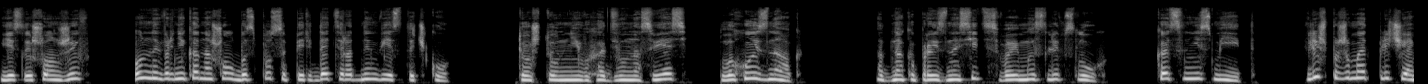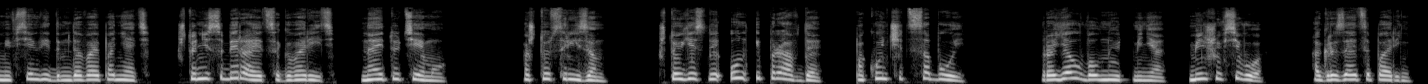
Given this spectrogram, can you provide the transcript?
Если Шон жив, он наверняка нашел бы способ передать родным весточку. То, что он не выходил на связь, плохой знак. Однако произносить свои мысли вслух Кайсон не смеет. Лишь пожимает плечами всем видом, давая понять, что не собирается говорить на эту тему. А что с Ризом? Что если он и правда покончит с собой. Роял волнует меня меньше всего. Огрызается парень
